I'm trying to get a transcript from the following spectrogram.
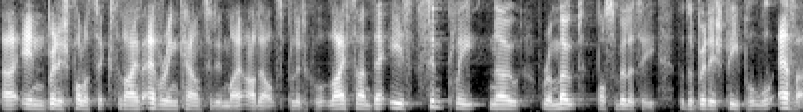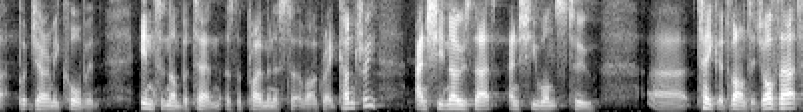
uh, in British politics that I've ever encountered in my adult political lifetime. There is simply no remote possibility that the British people will ever put Jeremy Corbyn into number 10 as the Prime Minister of our great country. And she knows that, and she wants to uh, take advantage of that.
